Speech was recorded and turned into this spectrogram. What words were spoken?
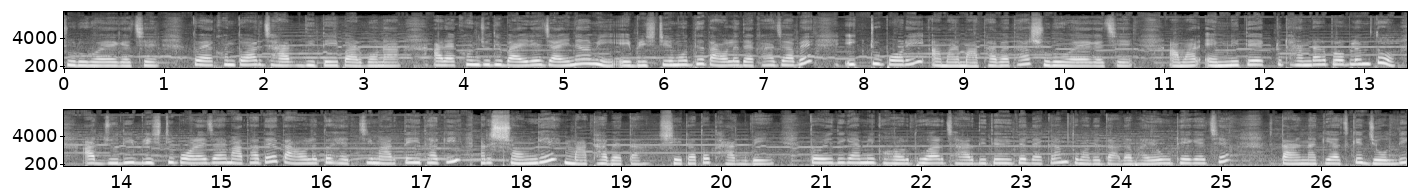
শুরু হয়ে গেছে। তো এখন তো আর ঝাড় দিতেই পারব না। আর এখন যদি বাইরে যাই না আমি এই বৃষ্টির মধ্যে, তাহলে দেখা যাবে একটু পরেই আমার মাথা ব্যথা শুরু হয়ে গেছে। আমার এমনিতে একটু ঠান্ডার প্রবলেম তো, আর যদি বৃষ্টি পড়ে যায় মাথাতে, তাহলে তো হেঁচি মারতেই থাকি, আর সঙ্গে মাথা ব্যথা, সেটা তো থাকবেই। তো এইদিকে আমি ঘর ধোয়ার ঝাড় দিতে দিতে দেখলাম তোমাদের দাদা ভাইও উঠে গেছে, তার নাকি আজকে জলদি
